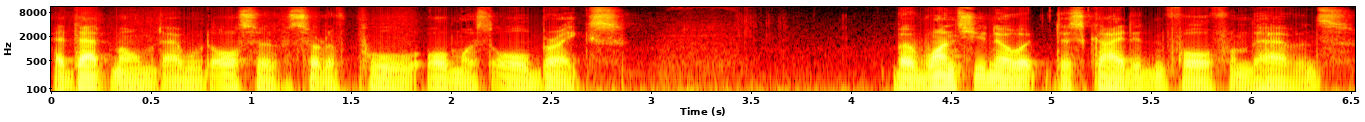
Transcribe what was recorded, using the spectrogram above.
At that moment, I would also sort of pull almost all brakes. But once you know it, the sky didn't fall from the heavens,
